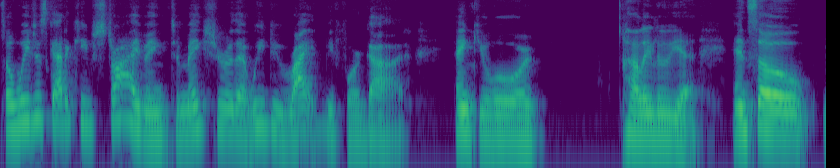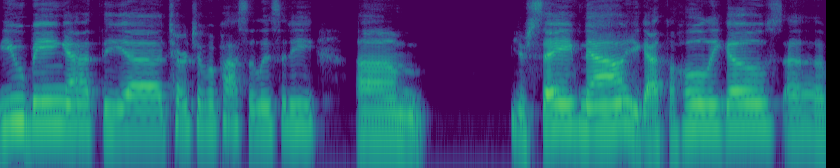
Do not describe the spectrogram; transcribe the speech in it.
So we just got to keep striving to make sure that we do right before God. Thank you, Lord. Hallelujah. And so, you being at the uh, Church of Apostolicity, um, you're saved now. You got the Holy Ghost. Uh,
